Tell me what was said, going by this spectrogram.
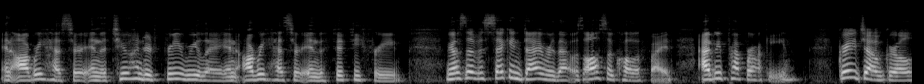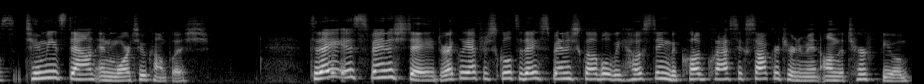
and Aubrey Hesser in the 200 free relay, and Aubrey Hesser in the 50 free. We also have a second diver that was also qualified, Abby Paprocki. Great job, girls. Two meets down and more to accomplish. Today is Spanish Day. Directly after school today, Spanish Club will be hosting the Club Classic Soccer Tournament on the turf field.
